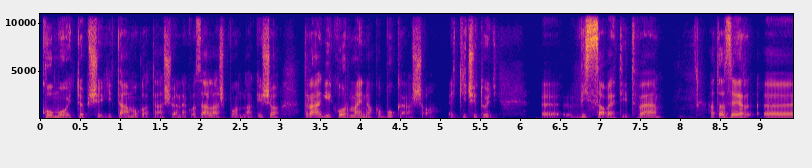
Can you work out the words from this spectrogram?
komoly többségi támogatása ennek az álláspontnak, és a drági kormánynak a bukása egy kicsit úgy visszavetítve, hát azért ö,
